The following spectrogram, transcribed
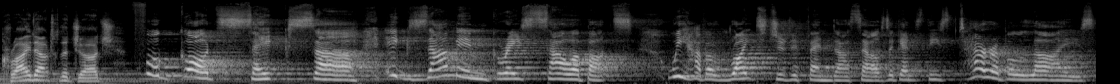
cried out to the judge, For God's sake, sir, examine Grace Sowerbutts. We have a right to defend ourselves against these terrible lies.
